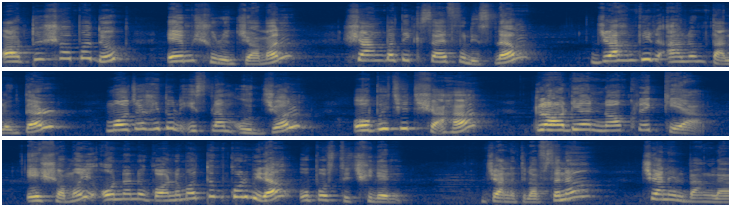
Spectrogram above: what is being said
অর্থ সম্পাদক এম সুরুজ্জামান, সাংবাদিক সাইফুল ইসলাম, জাহাঙ্গীর আলম তালুকদার, মোজাহিদুল ইসলাম উজ্জ্বল, অভিজিৎ সাহা ক্লডিয়া নকরে কেয়া এ সময় অন্যান্য গণমাধ্যম কর্মীরা উপস্থিত ছিলেন। জানাতুল আফসানা চ্যানেল বাংলা।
